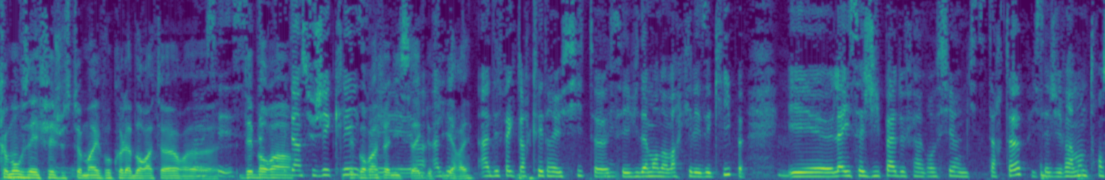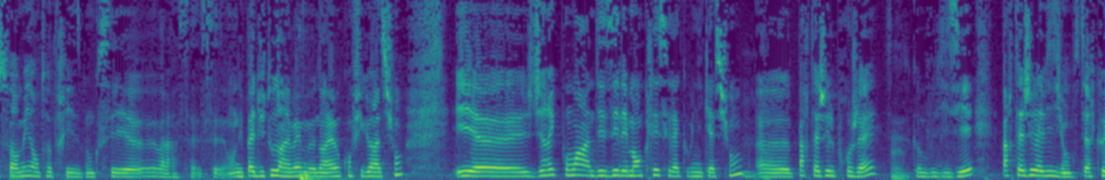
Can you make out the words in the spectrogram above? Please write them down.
Comment vous avez fait justement et vos collaborateurs. Euh, Déborah, c'est un sujet clé. Déborah Janissec de Figueret. Un, des facteurs clés de réussite, euh, c'est évidemment d'embarquer les équipes. Et euh, là, il s'agit pas de faire grossir une petite start-up, il s'agit vraiment de transformer l'entreprise. Donc c'est euh, voilà, on n'est pas du tout dans la même dans la même configuration. Et je dirais que pour moi, un des éléments clés, c'est la communication, partager le projet, mmh. comme vous le disiez, partager la vision. C'est-à-dire que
